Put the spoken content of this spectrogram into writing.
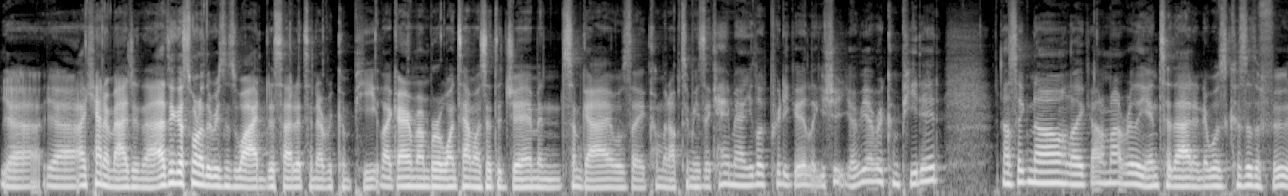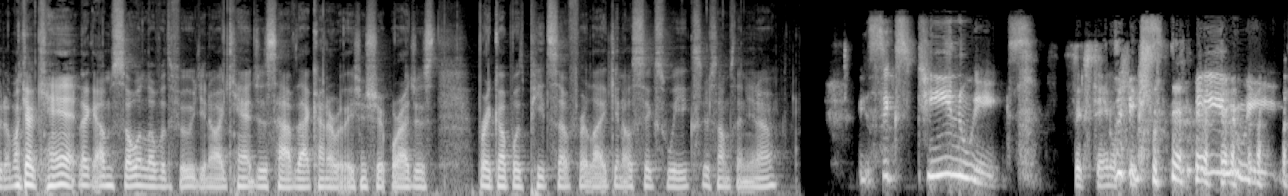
Yeah, yeah, I can't imagine that. I think that's one of the reasons why I decided to never compete. Like I remember one time I was at the gym and some guy was like coming up to me. He's like, "Hey man, you look pretty good. Like you should. Have you ever competed?" And I was like, "No, like I'm not really into that." And it was because of the food. I'm like, I can't. Like I'm so in love with food. You know, I can't just have that kind of relationship where I just break up with pizza for like you know six weeks or something. You know. 16 weeks. 16 weeks. 16 weeks.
